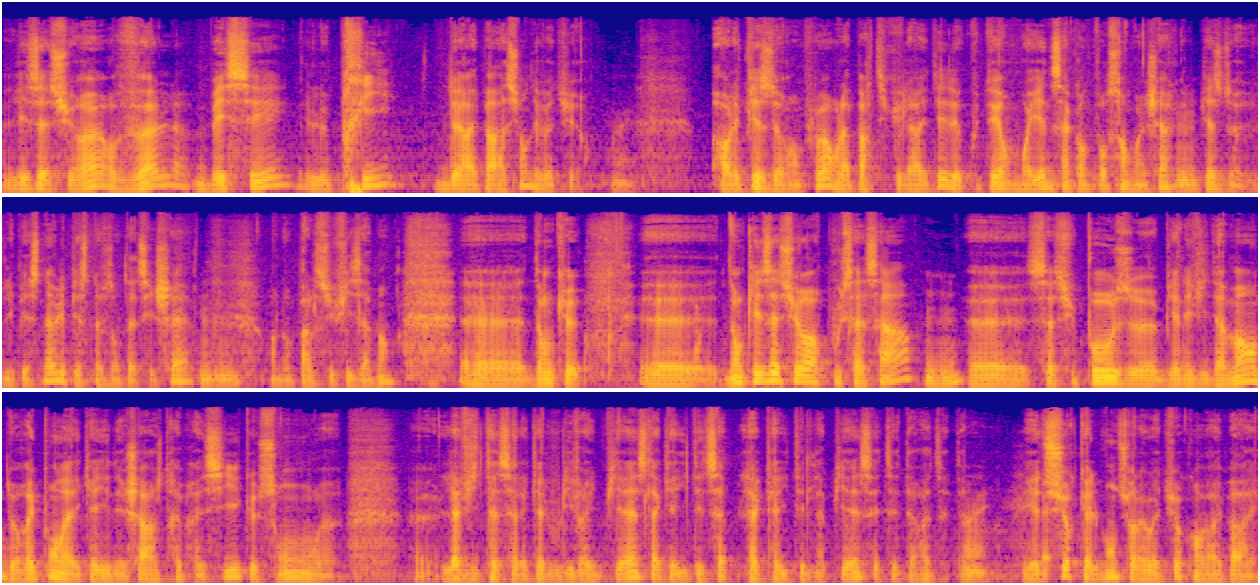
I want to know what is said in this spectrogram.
les assureurs veulent baisser le prix de réparation des voitures. Or, les pièces de remploi ont la particularité de coûter en moyenne 50% moins cher que les, mmh. pièces de, les pièces neuves. Les pièces neuves sont assez chères, mmh. on en parle suffisamment. Euh, donc, euh, donc, les assureurs poussent à ça. Mmh. Euh, ça suppose, bien évidemment, de répondre à des cahiers des charges très précis que sont la vitesse à laquelle vous livrez une pièce, la qualité de, la, qualité de la pièce, etc. etc. Et être sûr qu'elle monte sur la voiture qu'on va réparer.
